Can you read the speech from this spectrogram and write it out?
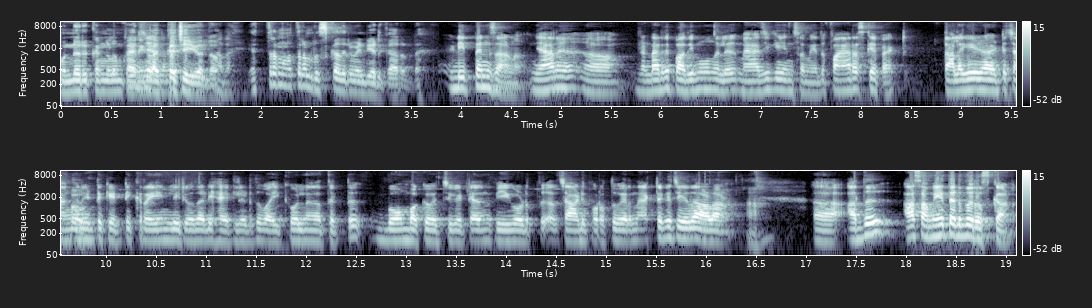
മുന്നൊരുക്കങ്ങളും കാര്യങ്ങളൊക്കെ ചെയ്യുമല്ലോ. എത്രമാത്രം റിസ്ക് അതിനു വേണ്ടി എടുക്കാറുണ്ട്? ഡിപ്പെൻസ് ആണ്. ഞാൻ രണ്ടായിരത്തി പതിമൂന്നിൽ മാജിക് ചെയ്യുന്ന സമയത്ത് ഫയർ എസ്കേപ്പ് ആക്ട് തലകീഴായിട്ട് ചങ്ങലിട്ട് കെട്ടി ക്രെയിനിൽ ഇരുപതടി ഹൈറ്റിലെടുത്ത് വൈക്കോലിനകത്തിട്ട് ബോംബൊക്കെ വെച്ച് കെട്ടി അതിന് തീ കൊടുത്ത് അത് ചാടി പുറത്ത് വരുന്ന ആക്ടൊക്കെ ചെയ്ത ആളാണ്. അത് ആ സമയത്തെടുത്ത റിസ്ക് ആണ്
